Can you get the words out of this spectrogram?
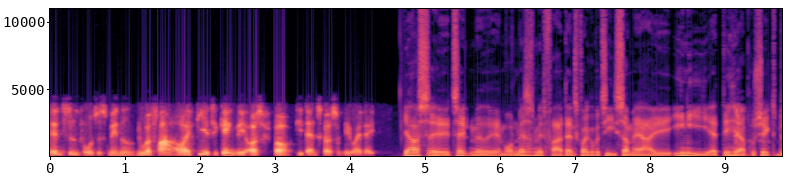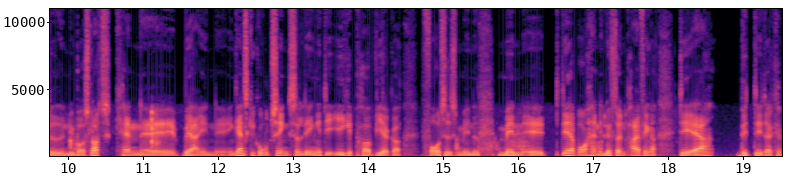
den tid, fortidsmindet nu er fra, og at de er tilgængelige også for de danskere, som lever i dag. Jeg har også øh, talt med øh, Morten Messersmith fra Dansk Folkeparti, som er øh, enig i, at det her projekt ved Nyborg Slot kan øh, være en, øh, en ganske god ting, så længe det ikke påvirker fortidsmindet. Men øh, der, hvor han løfter en pegefinger, det er ved det, der kan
